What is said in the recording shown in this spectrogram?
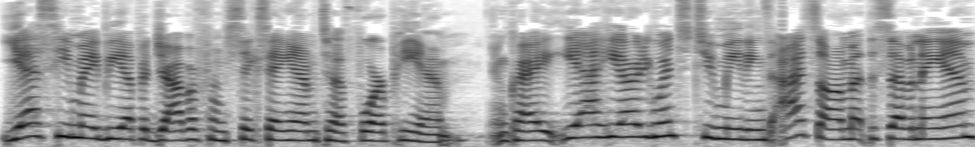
yes, he may be up at Java from 6 a.m. to 4 p.m. Okay. Yeah, he already went to two meetings. I saw him at the 7 a.m.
